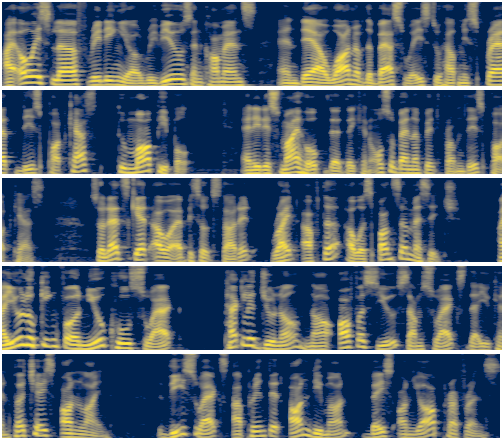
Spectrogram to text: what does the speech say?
I always love reading your reviews and comments, and they are one of the best ways to help me spread this podcast to more people. And it is my hope that they can also benefit from this podcast. So let's get our episode started right after our sponsor message. Are you looking for a new cool swag? Tech Lead Journal now offers you some swags that you can purchase online. These swags are printed on demand based on your preference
